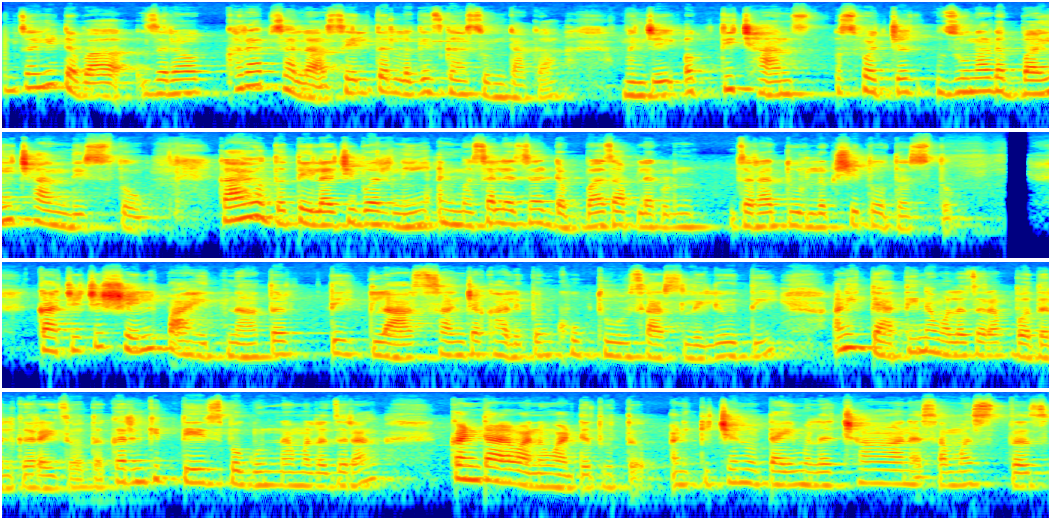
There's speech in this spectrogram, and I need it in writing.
तुमचाही डबा जरा खराब झाला असेल तर लगेच घासून टाका. म्हणजे अगदी छान स्वच्छ जुना डब्बाही छान दिसतो. काय होतं तेलाची बरणी आणि मसाल्याचा डब्बाच आपल्याकडून जरा दुर्लक्षित होत असतो. काचेचे शेल्फ आहेत ना तर ते ग्लासांच्या खाली पण खूप धूळ साचलेली होती आणि त्यातही ना मला जरा बदल करायचा होता. कारण की तेच बघून ना मला जरा कंटाळवाणं वाटत होतं. आणि किचन ओटाही मला छान असा मस्तच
